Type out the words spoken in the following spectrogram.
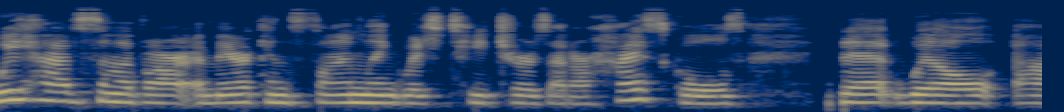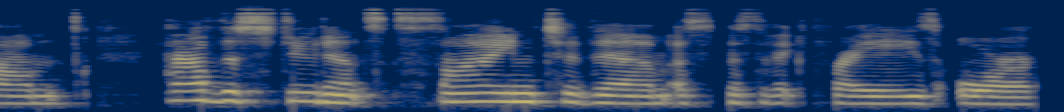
We have some of our American Sign Language teachers at our high schools that will um, have the students sign to them a specific phrase or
